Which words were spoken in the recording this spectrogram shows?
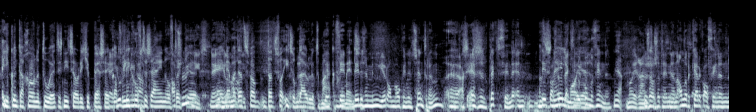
en je kunt daar gewoon naartoe. Hè? Het is niet zo dat je per se nee, katholiek hoeft aan, te zijn. Of absoluut dat je, niet. Nee, nee, nee maar dat is, wel, dat is wel iets om duidelijk te maken dit, voor dit, mensen. Dit is een manier om ook in het centrum ergens een plek te vinden. En dat dit was een een hele plek mooie, die we konden vinden. Ja, mooie ruimte. Dus als het in een andere kerk of in een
